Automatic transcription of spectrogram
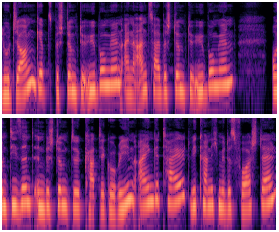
Lujong gibt es bestimmte Übungen, eine Anzahl bestimmte Übungen. Und die sind in bestimmte Kategorien eingeteilt. Wie kann ich mir das vorstellen?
